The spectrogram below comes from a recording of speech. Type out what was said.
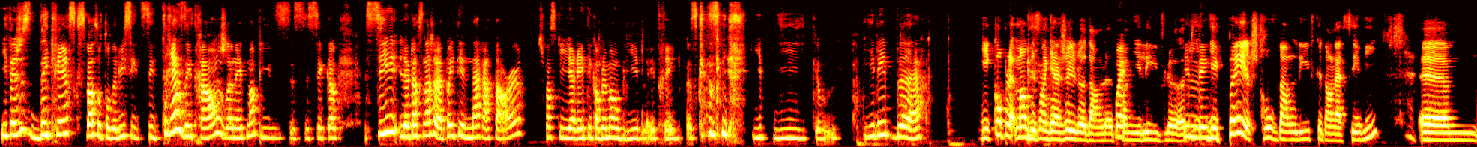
Il fait juste décrire ce qui se passe autour de lui. C'est très étrange, honnêtement. Puis c'est comme si le personnage n'avait pas été le narrateur, je pense qu'il aurait été complètement oublié de l'intrigue parce que il, il, est il est complètement désengagé là, dans le premier livre. Il, est. pire, je trouve, dans le livre que dans la série. Euh,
